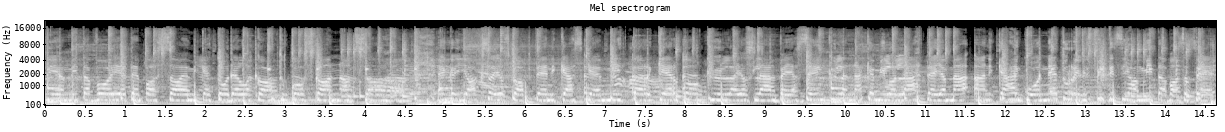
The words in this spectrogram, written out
Tien mitä voi eteen passaa Ja mikä todellakaan tu koskaan natsaa. Enkä jaksa jos kapteeni käskee Mittari. Kertoo kyllä jos lämpee Ja sen kyllä näkee milloin lähtee. Ja mä ääni kähen kun on eturivis Pitis ihan mitä vaan sä teet.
